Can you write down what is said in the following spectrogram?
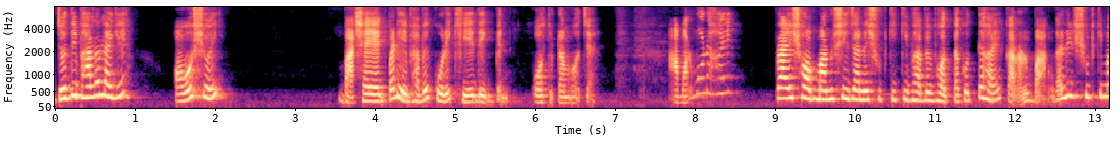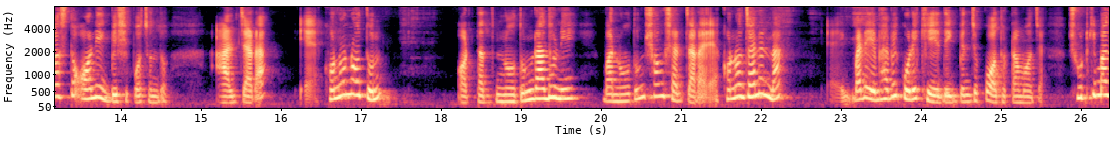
যদি ভালো লাগে, অবশ্যই বাসায় একবার এভাবে করে খেয়ে দেখবেন। কতটা মজা। আমার মনে হয় প্রায় সব মানুষই জানে শুটকি কীভাবে ভর্তা করতে হয়, কারণ বাঙালির শুটকি মাছ তো অনেক বেশি পছন্দ। আর যারা এখনও নতুন, অর্থাৎ নতুন রাঁধুনি বা নতুন সংসার যারা এখনও জানেন না, একবারে এভাবে করে খেয়ে দেখবেন যে কতটা মজা। শুটকি মাছ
